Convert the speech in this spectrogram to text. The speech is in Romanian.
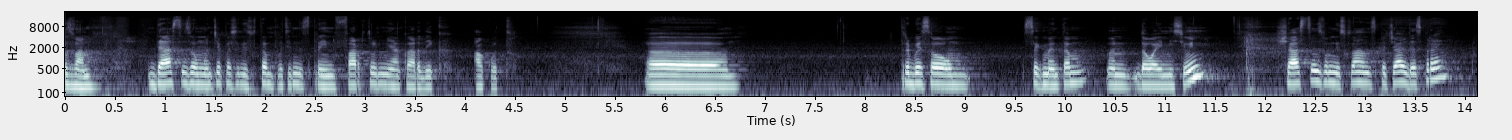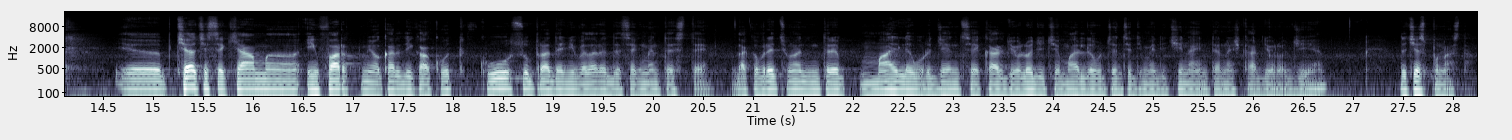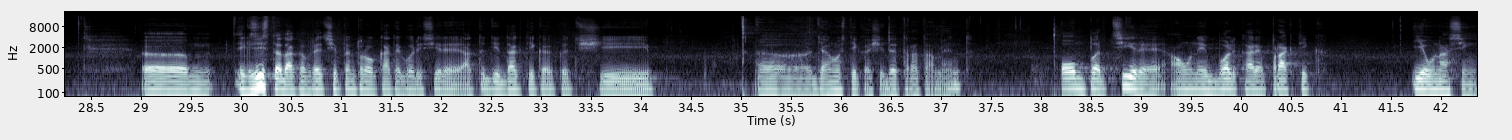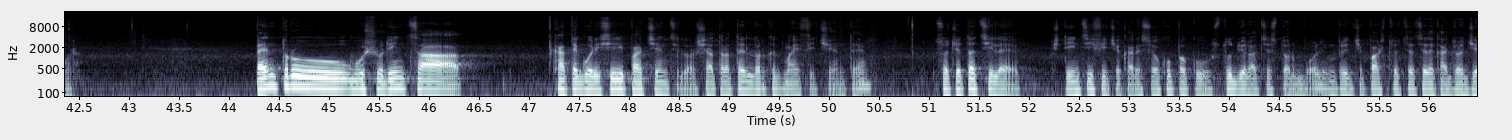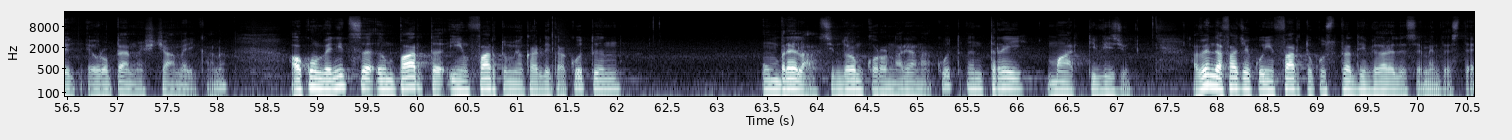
Răzvan, de astăzi vom începe să discutăm puțin despre infarctul miocardic acut. Uh, trebuie să o segmentăm în două emisiuni și astăzi vom discuta în special despre ceea ce se cheamă infarct miocardic acut cu supradenivelare de segment ST. Dacă vreți, una dintre marile urgențe cardiologice, marile urgențe din medicina internă și cardiologie. De ce spun asta? Ehm, există, dacă vreți, și pentru o categorisire atât didactică cât și uh, diagnostică și de tratament, o împărțire a unei boli care practic e una singură. Pentru ușurința categorisirii pacienților și a tratărilor cât mai eficiente, societățile științifice care se ocupă cu studiul acestor boli, în principal Societatea de Cardiologie Europeană și cea americană, au convenit să împartă infartul miocardic acut în umbrela, sindrom coronarian acut, în trei mari diviziuni. Avem de-a face cu infartul cu supradinvelare de segment ST,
